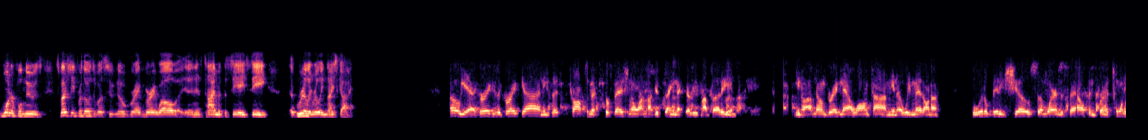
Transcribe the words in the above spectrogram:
wonderful news, especially for those of us who know Greg very well in his time at the CAC. A really, really nice guy. Oh yeah, Greg is a great guy, and he's a consummate professional. I'm not just saying that because he's my buddy, and you know I've known Greg now a long time. You know we met on a little bitty show somewhere in the south in front of 20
